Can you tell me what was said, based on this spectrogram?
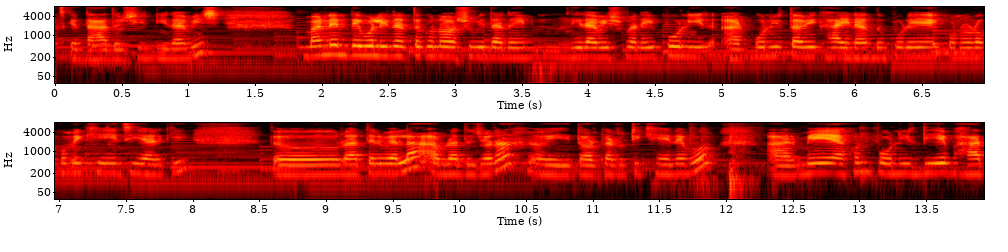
আজকে দ্বাদশী নিরামিষ। মানে দেবলিনার তো কোনো অসুবিধা নেই নিরামিষ মানেই পনির আর পনির তো আমি খাই না দুপুরে কোনো রকমে খেয়েছি আর কি। তো রাতের বেলা আমরা দুজনা ওই তরকা রুটি খেয়ে নেব আর মেয়ে এখন পনির দিয়ে ভাত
